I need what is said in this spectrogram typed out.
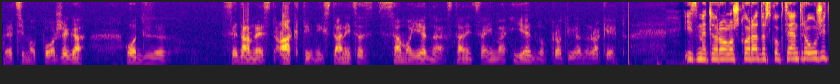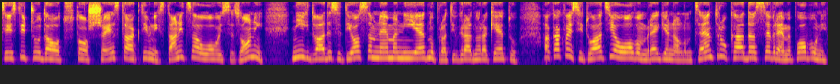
Recimo Požega, od 17 aktivnih stanica, samo jedna stanica ima jednu protivgradnu raketu. Iz Meteorološko-radarskog centra Užice ističu da od 106 aktivnih stanica u ovoj sezoni, njih 28 nema ni jednu protivgradnu raketu. A kakva je situacija u ovom regionalnom centru kada se vreme pobuni?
